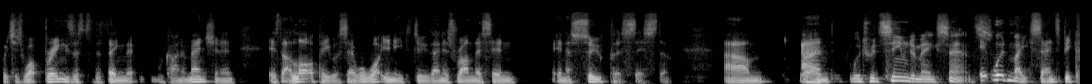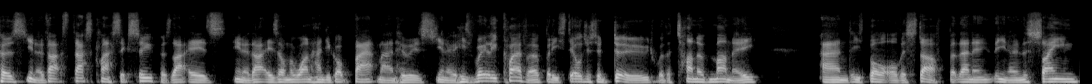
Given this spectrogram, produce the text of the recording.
which is what brings us to the thing that we're kind of mentioning is that a lot of people say, well, what you need to do then is run this in in a super system. Um. And which would seem to make sense. It would make sense because you know that's that's classic supers. That is you know that is on the one hand you've got Batman who is you know he's really clever, but he's still just a dude with a ton of money and he's bought all this stuff. But then, in, you know, in the same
